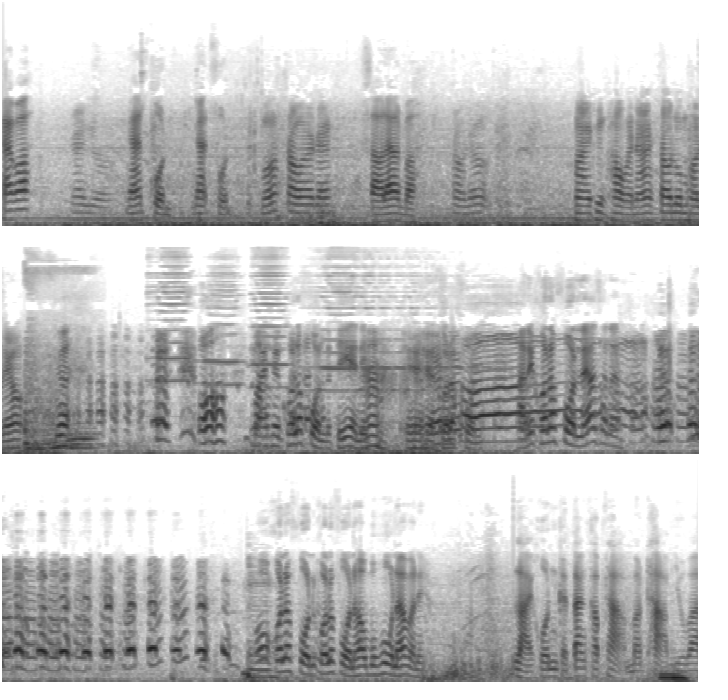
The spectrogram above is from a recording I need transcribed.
ครับวะได้อยู่งานฝนงานฝนบอกเสาร์อะไรเสาร์แล้วมันบ่เสาร์แล้วหมายถึงเขาอะนะเสาร์ลมเขาแล้วโอ้หมายถึงคนละฝนปะตีอันนี้เออคนละฝนอันนี้คนละฝนแล้วสนะ โอ้คนละฝนคนละฝนเขาบูฮู้นะวันนี้หลายคนก็ตั้งคำถามมาถามอยู่ว่า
